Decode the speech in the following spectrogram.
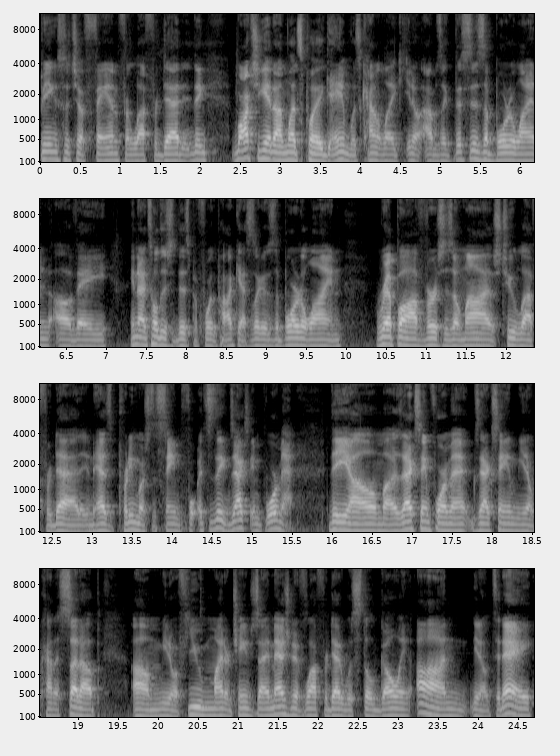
being such a fan for Left 4 Dead, I think watching it on Let's Play a Game was kind of like you know, I was like, this is a borderline of a. You know, I told this this before the podcast. It's like it's a borderline rip off versus homage to Left 4 Dead. and It has pretty much the same. For, it's the exact same format. The um, uh, exact same format, exact same you know kind of setup. Um, you know, a few minor changes. I imagine if Left 4 Dead was still going on, you know, today,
